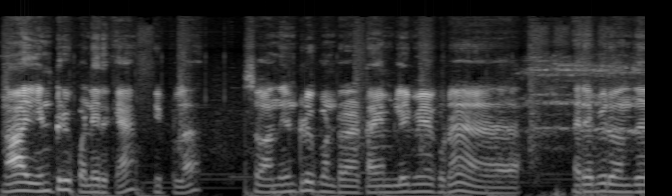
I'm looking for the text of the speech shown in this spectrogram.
நான் இன்டர்வியூ பண்ணியிருக்கேன் பீப்புளை ஸோ அந்த இன்டர்வியூ பண்ணுற டைம்லேயுமே கூட நிறைய பேர் வந்து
